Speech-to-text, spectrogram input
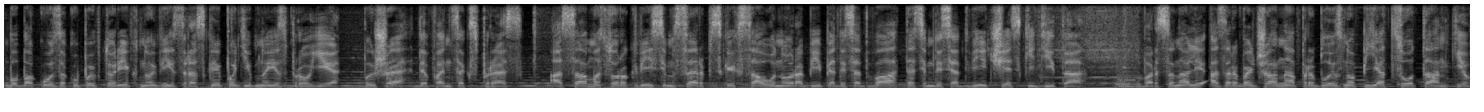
бо Баку закупив торік нові зразки подібної зброї. Пише Дефенс Експрес. А саме 48 сербських САУ Нора Бі-52 та 72 чеські діта. В арсеналі Азербайджана приблизно 500 танків.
